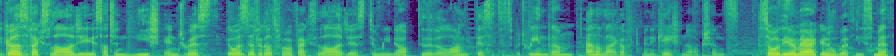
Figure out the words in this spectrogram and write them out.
Because vexillology is such a niche interest, it was difficult for vexillologists to meet up due to the long distances between them and the lack of communication options. So the American Whitney Smith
